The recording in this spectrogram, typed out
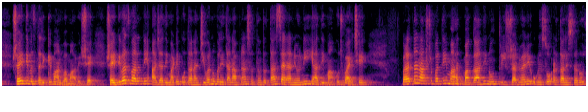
શહીદ દિવસ તરીકે માનવામાં આવે છે. શહીદ દિવસ ભારતની આઝાદી માટે પોતાના જીવનનું બલિદાન આપનાર સ્વતંત્રતા સેનાનીઓની યાદીમાં ઉજવાય છે. ભારતના રાષ્ટ્રપતિ મહાત્મા ગાંધીનું ત્રીસ જાન્યુઆરી ઓગણીસો અડતાલીસના રોજ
